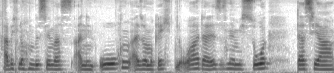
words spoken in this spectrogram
habe ich noch ein bisschen was an den Ohren, also am rechten Ohr. Da ist es nämlich so, dass ja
